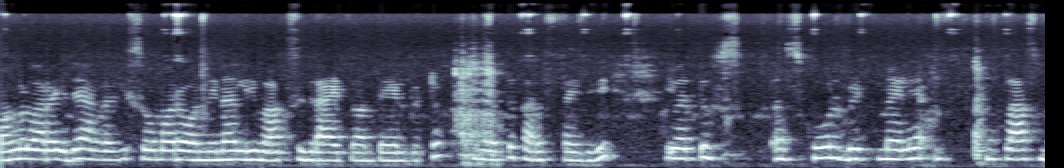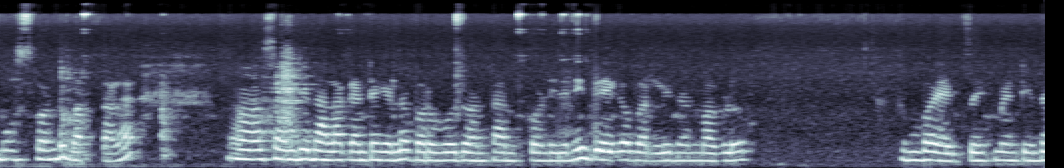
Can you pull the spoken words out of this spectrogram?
ಮಂಗಳವಾರ ಇದೆ. ಹಂಗಾಗಿ ಸೋಮವಾರ ಒಂದಿನ ಲೀವ್ ಹಾಕ್ಸಿದ್ರೆ ಆಯಿತು ಅಂತ ಹೇಳ್ಬಿಟ್ಟು ಇವತ್ತು ಕರೆಸ್ತಾ ಇದ್ದೀವಿ ಇವತ್ತು ಸ್ಕೂಲ್ ಬಿಟ್ಟ ಮೇಲೆ ಕ್ಲಾಸ್ ಮುಗಿಸ್ಕೊಂಡು ಬರ್ತಾಳೆ. ಸಂಜೆ ನಾಲ್ಕು ಗಂಟೆಗೆಲ್ಲ ಬರ್ಬೋದು ಅಂತ ಅಂದ್ಕೊಂಡಿದ್ದೀನಿ. ಬೇಗ ಬರಲಿ ನನ್ನ ಮಗಳು. ತುಂಬ ಎಕ್ಸೈಟ್ಮೆಂಟಿಂದ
